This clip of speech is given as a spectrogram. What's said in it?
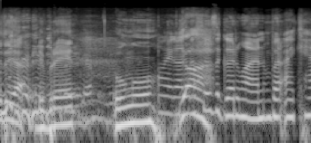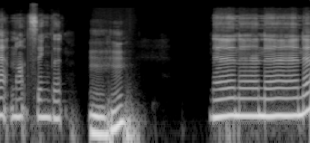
gitu ya. Di braid. Ungu. Oh my god, Ya. this is a good one, but I can't not sing that. Mhm. Na na na na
